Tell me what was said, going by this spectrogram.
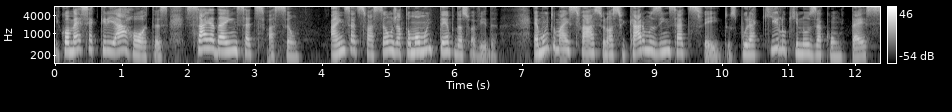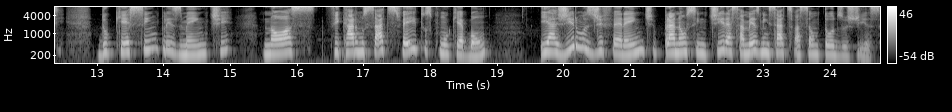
E comece a criar rotas. Saia da insatisfação. A insatisfação já tomou muito tempo da sua vida. É muito mais fácil nós ficarmos insatisfeitos por aquilo que nos acontece do que simplesmente nós ficarmos satisfeitos com o que é bom e agirmos diferente para não sentir essa mesma insatisfação todos os dias.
